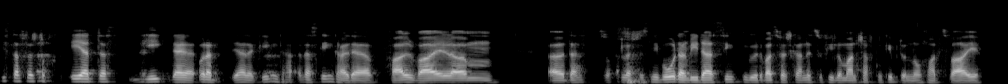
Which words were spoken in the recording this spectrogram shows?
ist das vielleicht doch eher das Gegenteil, oder ja, der Gegenteil, das Gegenteil der Fall, weil ähm, äh, das doch vielleicht das Niveau dann wieder sinken würde, weil es vielleicht gar nicht so viele Mannschaften gibt und nochmal zwei,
